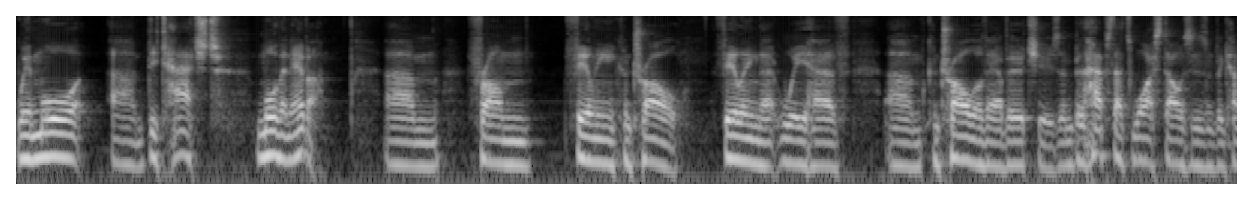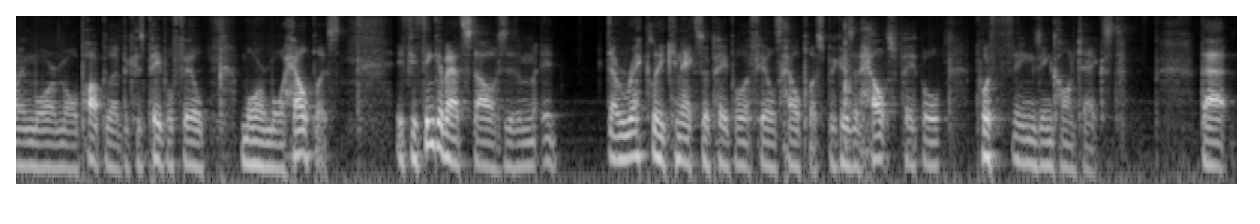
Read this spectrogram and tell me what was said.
we're more um, detached more than ever um, from feeling in control, feeling that we have um, control of our virtues. And perhaps that's why Stoicism is becoming more and more popular because people feel more and more helpless. If you think about Stoicism, it directly connects with people that feels helpless because it helps people put things in context. That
